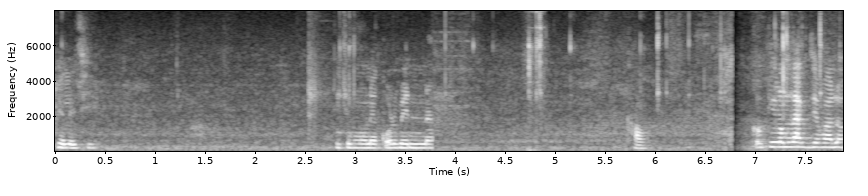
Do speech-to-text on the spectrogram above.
ফেলেছি। কিছু মনে করবেন না। খাও। কিরম লাগছে বলো?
